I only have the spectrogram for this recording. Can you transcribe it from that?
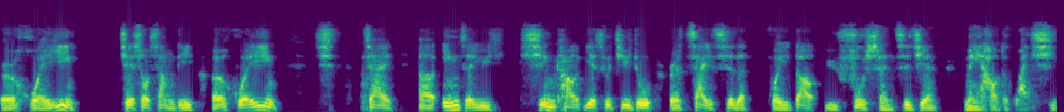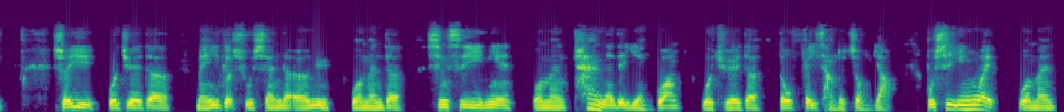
而回应接受上帝，而回应在呃因着与信靠耶稣基督而再次的。回到与父神之间美好的关系，所以我觉得每一个属神的儿女，我们的心思意念，我们看人的眼光，我觉得都非常的重要。不是因为我们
